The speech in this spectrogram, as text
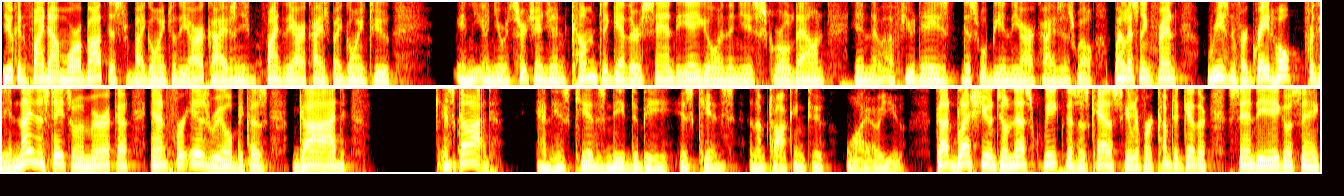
You can find out more about this by going to the archives, and you can find the archives by going to in, in your search engine, come together San Diego, and then you scroll down in a few days. This will be in the archives as well. My listening friend, reason for great hope for the United States of America and for Israel because God is God and his kids need to be his kids. And I'm talking to YOU. God bless you until next week. This is Kaz Taylor for Come Together San Diego saying,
